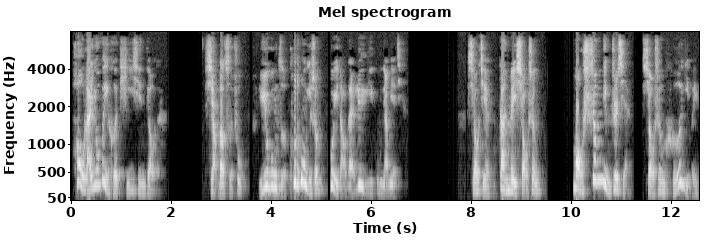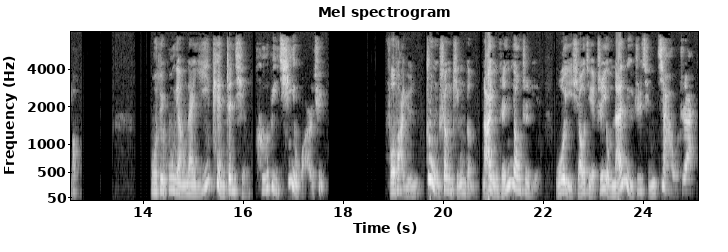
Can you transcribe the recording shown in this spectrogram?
后来又为何提心吊胆。想到此处，于公子扑通一声跪倒在绿衣姑娘面前：“小姐，甘为小生。”冒生命之险，小生何以为报？我对姑娘乃一片真情，何必弃我而去？佛法云：众生平等，哪有人妖之别？我与小姐只有男女之情，佳偶之爱。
